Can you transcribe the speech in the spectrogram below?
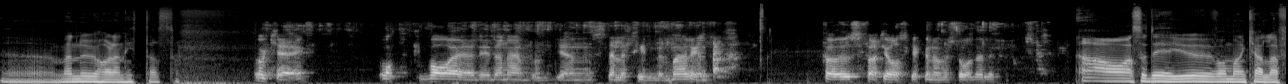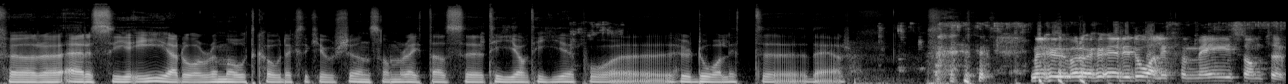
Eh, men nu har den hittats. Okej. Och vad är det den här buggen ställer till med rent? För, för att jag ska kunna förstå det lite. Ja, alltså det är ju vad man kallar för eh, RCE då, Remote Code Execution, som ratas eh, 10 av 10 på eh, hur dåligt eh, det är. Men hur, vadå, hur är det dåligt för mig som typ...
